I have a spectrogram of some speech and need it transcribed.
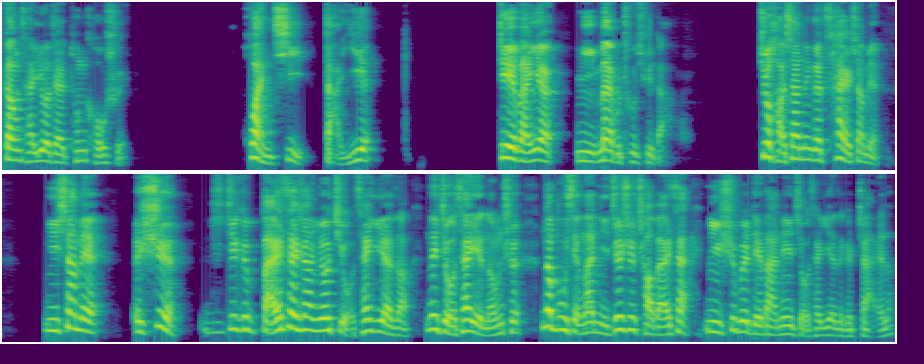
刚才又在吞口水、换气、打噎，这玩意儿你卖不出去的，就好像那个菜上面，你上面是。这个白菜上有韭菜叶子，那韭菜也能吃，那不行啊！你这是炒白菜，你是不是得把那韭菜叶子给摘了？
